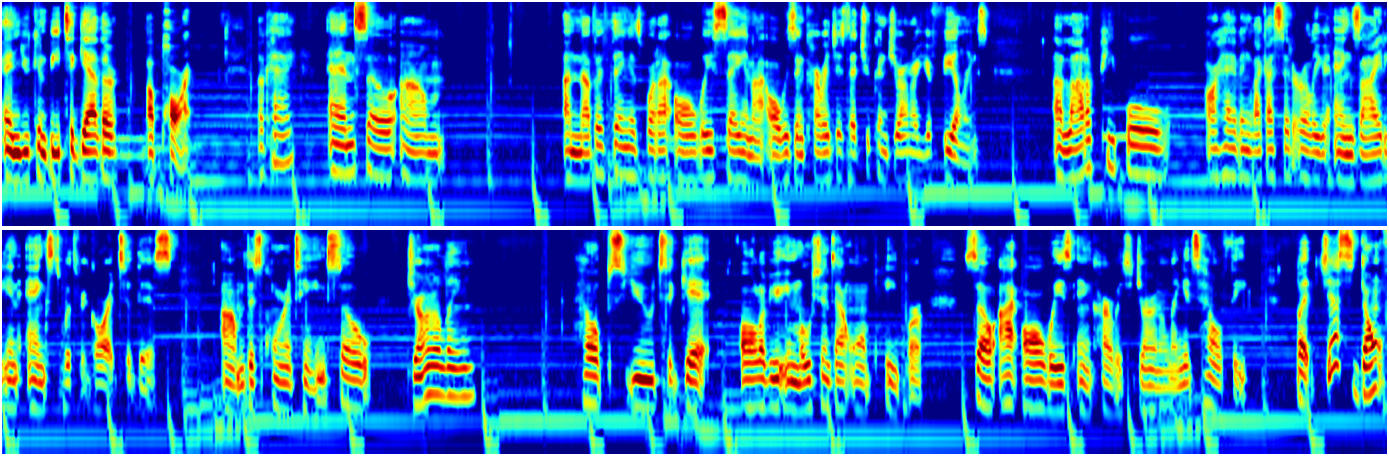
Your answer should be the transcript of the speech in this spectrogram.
and you can be together apart. Okay? And so um another thing is what I always say and I always encourage is that you can journal your feelings. A lot of people are having, like I said earlier, anxiety and angst with regard to this um, this quarantine. So journaling helps you to get all of your emotions out on paper. So I always encourage journaling. It's healthy. But just don't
